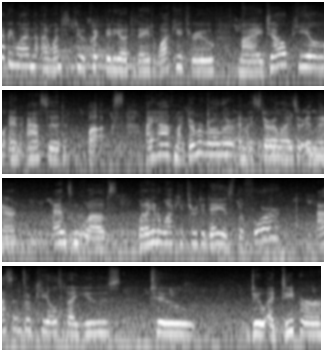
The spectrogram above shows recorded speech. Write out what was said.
everyone, I wanted to do a quick video today to walk you through my gel peel and acid box. I have my derma roller and my sterilizer in there and some gloves. What I'm going to walk you through today is the four acids or peels that I use to do a deeper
